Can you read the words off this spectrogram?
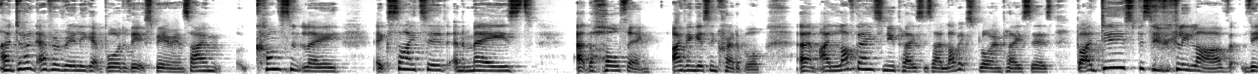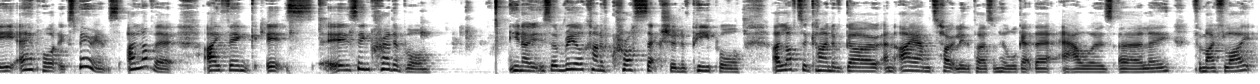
I don't ever really get bored of the experience. I'm constantly excited and amazed at the whole thing. I think it's incredible. Um, I love going to new places. I love exploring places, but I do specifically love the airport experience. I love it. I think it's it's incredible. You know, it's a real kind of cross section of people. I love to kind of go, and I am totally the person who will get there hours early for my flight,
